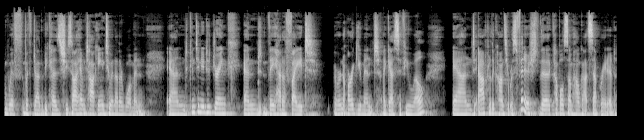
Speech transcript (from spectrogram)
with with Doug because she saw him talking to another woman and continued to drink and they had a fight or an argument, I guess if you will. And after the concert was finished, the couple somehow got separated.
